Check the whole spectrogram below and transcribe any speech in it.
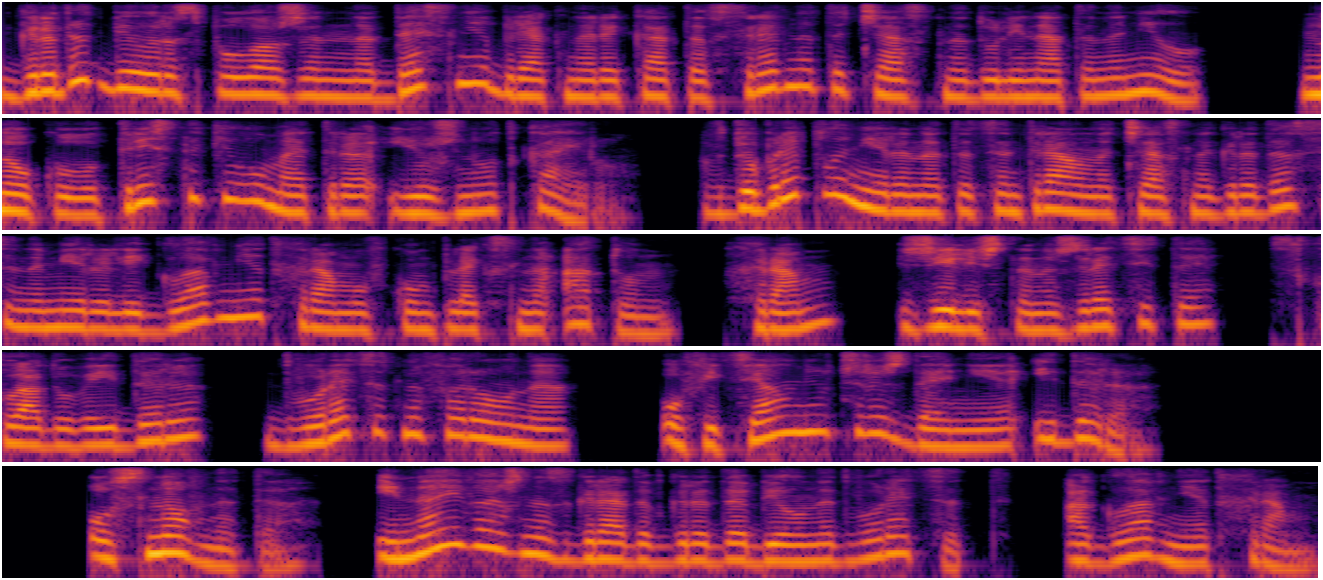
Градът бил разположен на десния бряг на реката в средната част на долината на Нил, на около 300 км южно от Кайро. В добре планираната централна част на града се намирали главният храмов комплекс на Атон, храм, жилища на жреците, складове и дъра, дворецът на фараона, официални учреждения и дъра. Основната и най-важна сграда в града бил не дворецът, а главният храм.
